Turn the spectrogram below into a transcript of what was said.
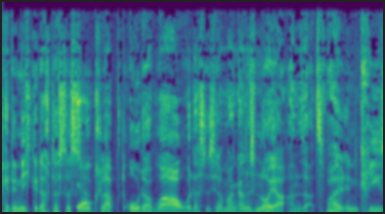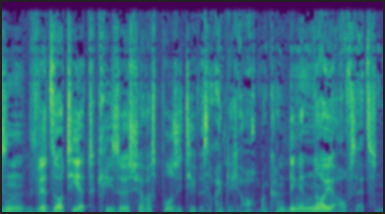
hätte nicht gedacht, dass das ja. so klappt oder wow, das ist ja mal ein ganz neuer Ansatz, weil in Krisen wird sortiert. Krise ist ja was Positives eigentlich auch. Man kann Dinge neu aufsetzen.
